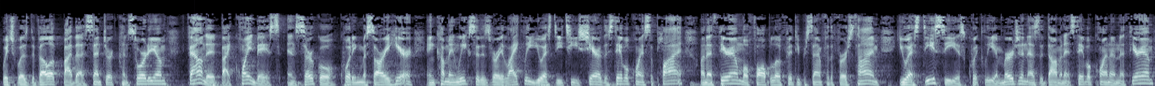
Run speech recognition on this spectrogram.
which was developed by the Centre Consortium founded by Coinbase and Circle. Quoting Messari here, in coming weeks, it is very likely USDT's share of the stablecoin supply on Ethereum will fall below 50% for the first time. USDC is quickly emerging as the dominant stablecoin on Ethereum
